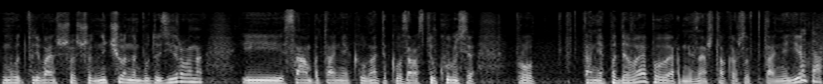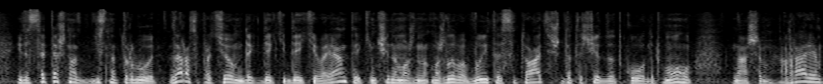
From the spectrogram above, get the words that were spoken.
Ми сподіваємося, що, що нічого не буде зірвано. І саме питання, коли знаєте, коли зараз спілкуємося про питання ПДВ повернення, знаєш, також питання є. Ну, так. І це теж нас дійсно турбує. Зараз опрацьовуємо деякі, деякі, деякі варіанти, яким чином можна можливо вийти з ситуації, щоб дати ще додаткову допомогу нашим аграріям.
